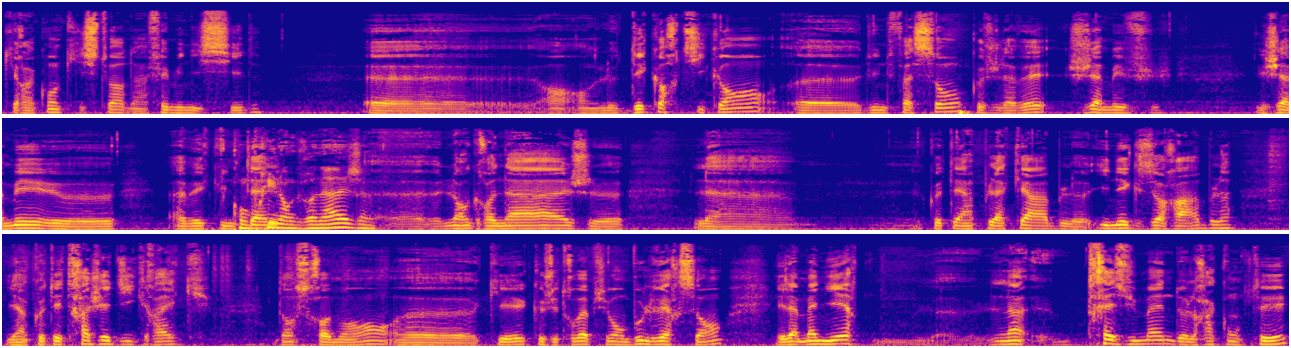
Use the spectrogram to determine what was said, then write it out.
qui raconte l'histoire d'un féminicide euh, en, le décortiquant euh, d'une façon que je n'avais jamais vue. Jamais euh, avec une Compris l'engrenage L'engrenage, la, le côté implacable, inexorable. Il y a un côté tragédie grecque dans ce roman qui est que j'ai trouvé absolument bouleversant et la manière très humaine de le raconter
